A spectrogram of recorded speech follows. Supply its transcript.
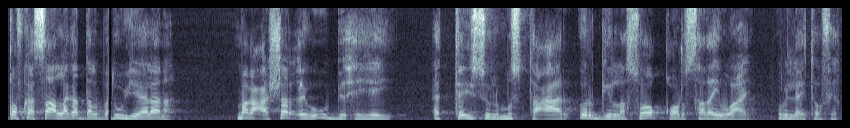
Qofka saa laga dalba duu yeelana magaca sharcigu u bixiyey attaysu lmustacaar orgi la soo qoorsaday waaye. Wabilahi towfiiq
